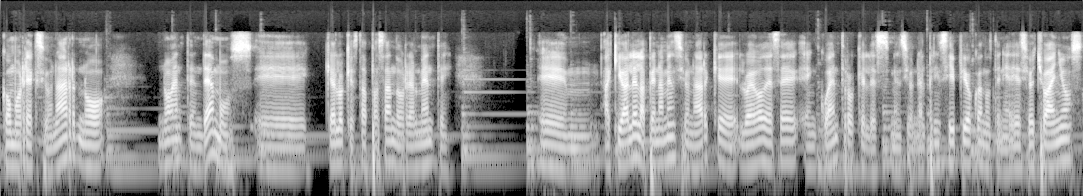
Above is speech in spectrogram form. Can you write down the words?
cómo reaccionar, no, no entendemos eh, qué es lo que está pasando realmente. Em, aquí vale la pena mencionar que luego de ese encuentro que les mencioné al principio, cuando tenía 18 años,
